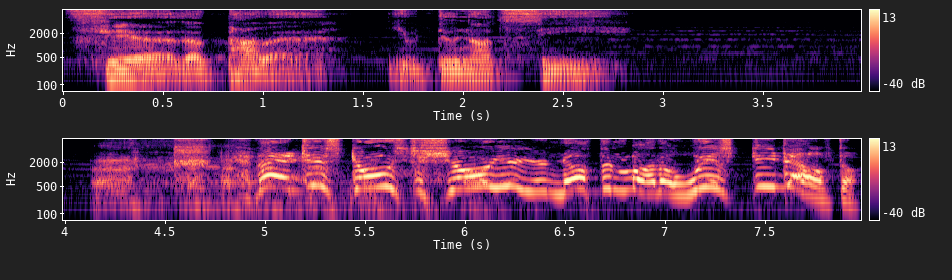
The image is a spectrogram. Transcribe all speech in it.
Fear the power you do not see. That just goes to show you you're nothing but a whiskey delta.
